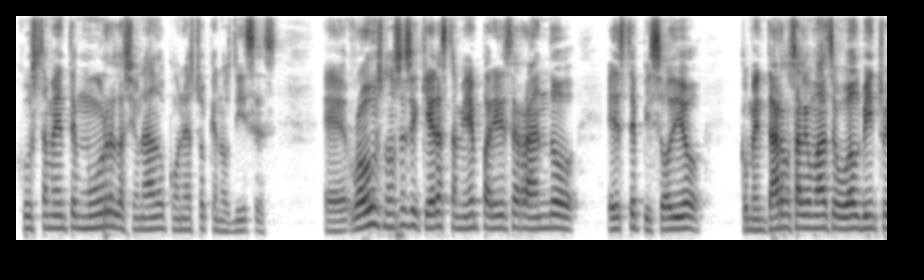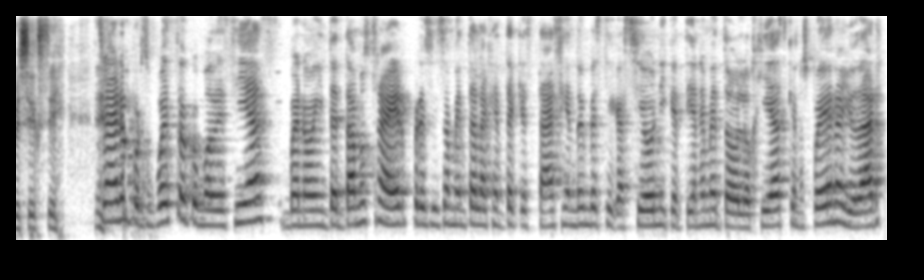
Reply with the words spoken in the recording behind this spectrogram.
justamente muy relacionado con esto que nos dices. Eh, Rose, no sé si quieras también para ir cerrando este episodio, comentarnos algo más de Wellbeing 360. Claro, por supuesto, como decías, bueno, intentamos traer precisamente a la gente que está haciendo investigación y que tiene metodologías que nos pueden ayudar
